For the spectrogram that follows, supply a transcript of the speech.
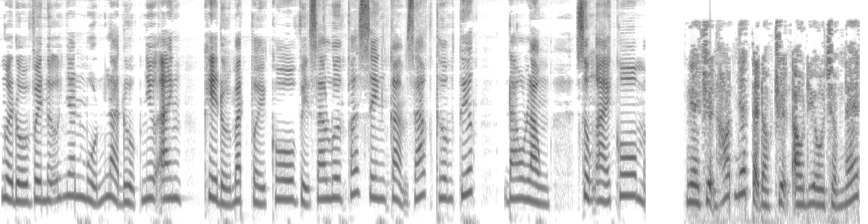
Người đối với nữ nhân muốn là được như anh Khi đối mặt với cô vì sao luôn phát sinh cảm giác thương tiếc, đau lòng, sủng ái cô mà. Nghe chuyện hot nhất tại đọc truyện audio.net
